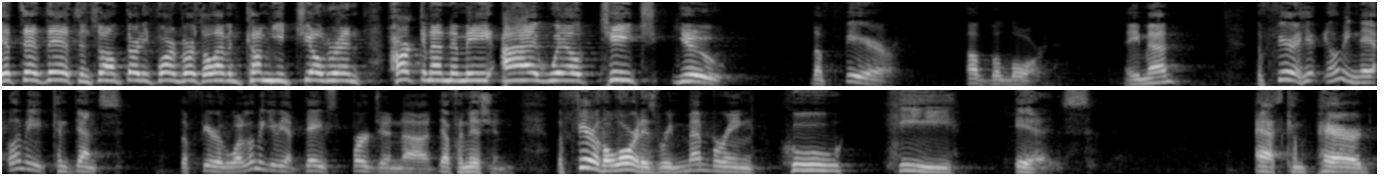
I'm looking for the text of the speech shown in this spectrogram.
It says this in Psalm 34 and verse 11, Come ye children, hearken unto me, I will teach you the fear of the Lord. Amen? The fear, here, let me, let me condense the fear of the Lord. Let me give you a Dave Spurgeon uh, definition. The fear of the Lord is remembering who he is as compared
